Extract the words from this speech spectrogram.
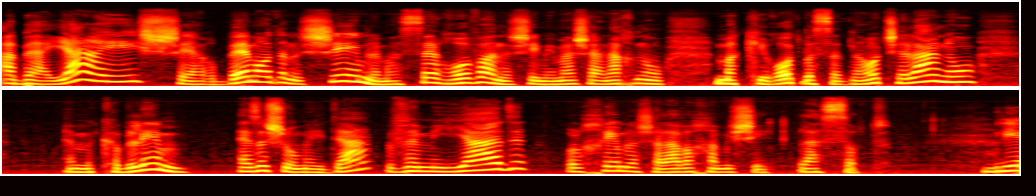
הבעיה היא שהרבה מאוד אנשים, למעשה רוב האנשים, ממה שאנחנו מכירות בסדנאות שלנו, הם מקבלים איזשהו מידע ומיד הולכים לשלב החמישי, לעשות. בלי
